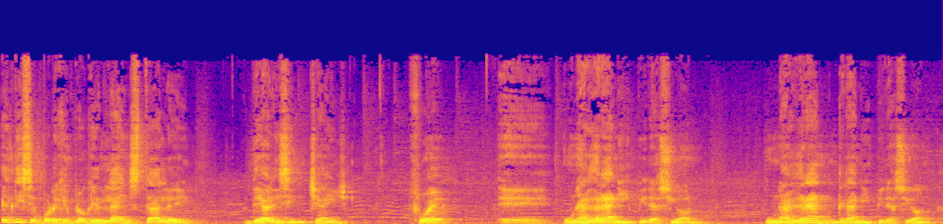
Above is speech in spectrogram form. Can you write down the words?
Él dice, por ejemplo, que Line Staley de Alice in Change fue eh, una gran inspiración, una gran, gran inspiración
